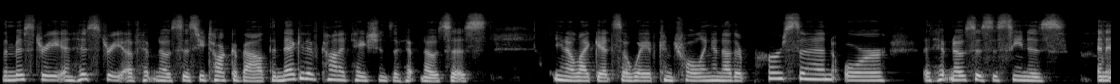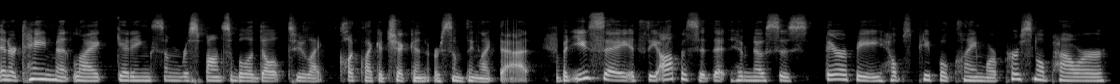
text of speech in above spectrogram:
The Mystery and History of Hypnosis, you talk about the negative connotations of hypnosis, you know, like it's a way of controlling another person, or that hypnosis is seen as an entertainment like getting some responsible adult to like cluck like a chicken or something like that. But you say it's the opposite that hypnosis therapy helps people claim more personal power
